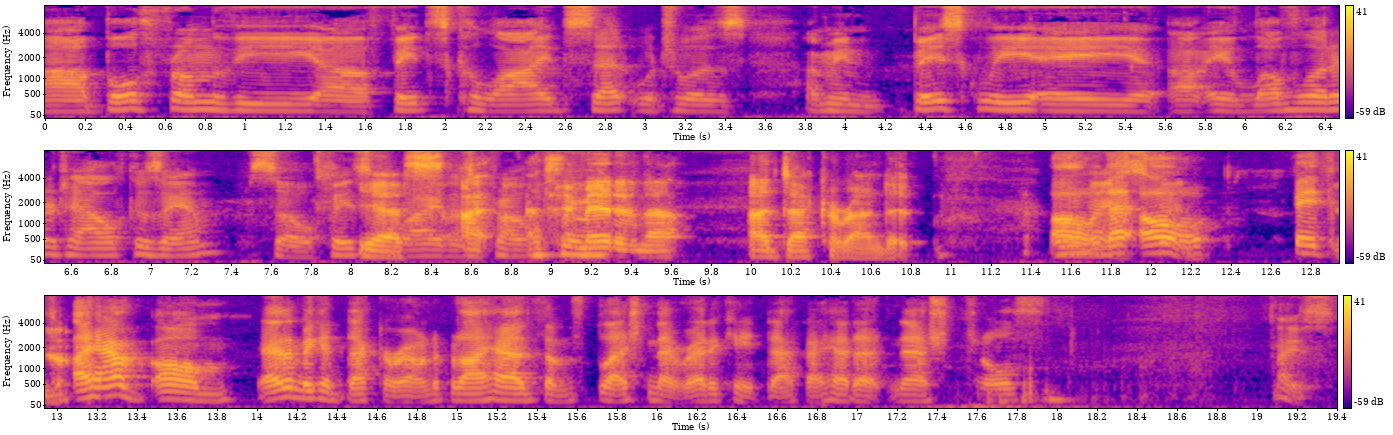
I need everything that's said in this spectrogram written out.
Uh, both from the uh, Fates Collide set, which was, I mean, basically a uh, a love letter to Alakazam. So Fates yes, Collide I is probably actually made an, a deck around it. Oh, nice, that. Oh, Faith, Yeah. I have um, I had to make a deck around it, but I had some splashing that Eradicate deck I had at nationals. Nice.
